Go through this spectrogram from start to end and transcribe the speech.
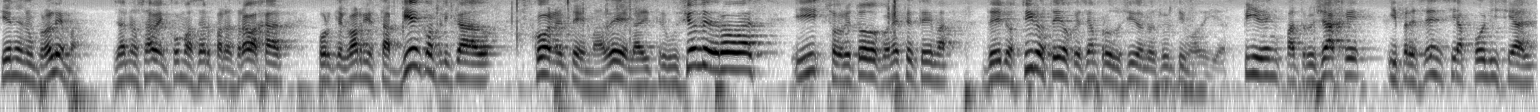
tienen un problema. Ya no saben cómo hacer para trabajar porque el barrio está bien complicado con el tema de la distribución de drogas y sobre todo con este tema de los tiroteos que se han producido en los últimos días. Piden patrullaje y presencia policial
